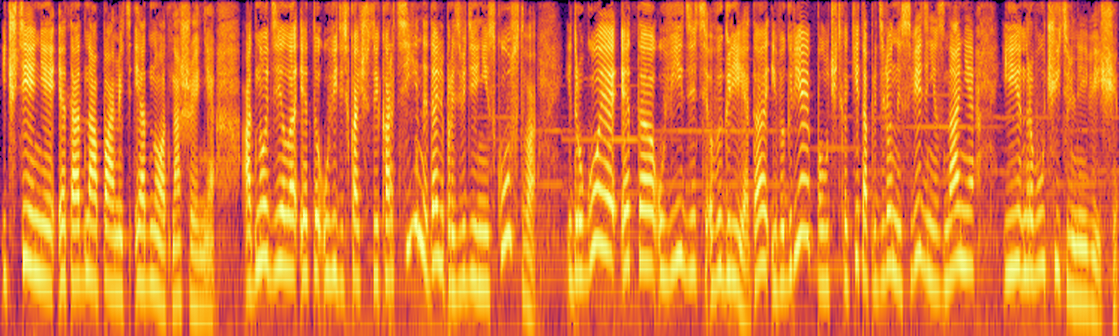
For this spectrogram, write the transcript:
и чтение — это одна память и одно отношение. Одно дело — это увидеть в качестве картины да, или произведения искусства, и другое — это увидеть в игре, да, и в игре получить какие-то определенные сведения, знания и нравоучительные вещи.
